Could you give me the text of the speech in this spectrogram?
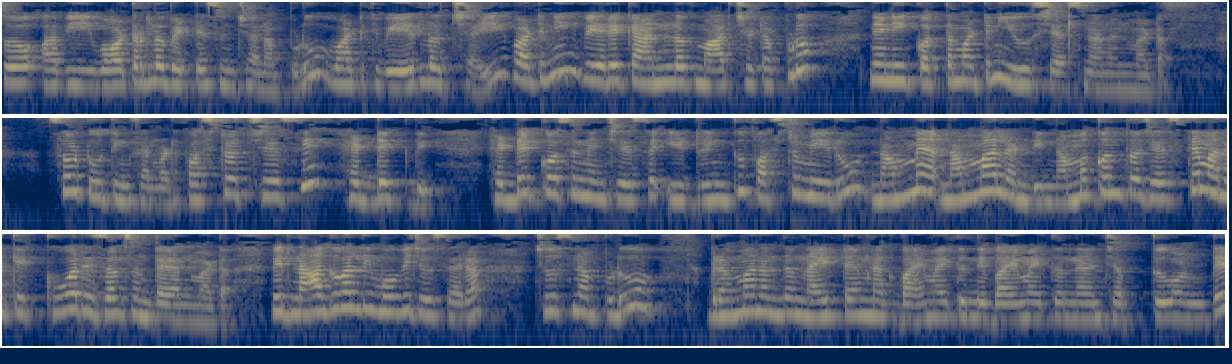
సో అవి వాటర్లో పెట్టేసి ఉంచాను అప్పుడు వాటికి వేర్లు వచ్చాయి. వాటిని వేరే క్యాన్లోకి మార్చేటప్పుడు నేను ఈ కొత్త మట్టిని యూజ్ చేస్తున్నాను అనమాట సో టూ థింగ్స్ అనమాట ఫస్ట్ వచ్చేసి హెడ్ ఎక్ది హెడేక్ కోసం నేను చేసే ఈ డ్రింక్ ఫస్ట్ మీరు నమ్మే నమ్మాలండి. నమ్మకంతో చేస్తే మనకి ఎక్కువ రిజల్ట్స్ ఉంటాయన్నమాట. మీరు నాగవల్లి మూవీ చూసారా? చూసినప్పుడు బ్రహ్మానందం నైట్ టైం నాకు భయం అవుతుంది భయం అవుతుంది అని చెప్తూ ఉంటే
